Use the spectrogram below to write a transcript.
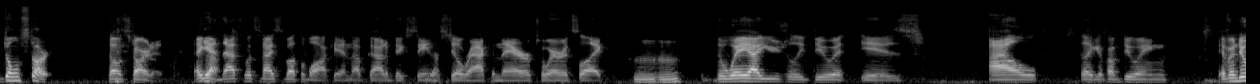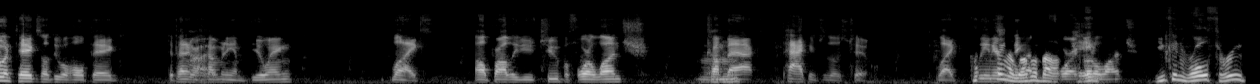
don't start. don't start it. Again, that's what's nice about the walk-in. I've got a big stainless steel rack in there to where it's like Mm-hmm. the way I usually do it is I'll like if I'm doing if I'm doing pigs, I'll do a whole pig, depending on how many I'm doing. Like I'll probably do two before lunch, come back, package those two. Like clean Mm-hmm. thing I love about before I go to lunch. You can roll through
